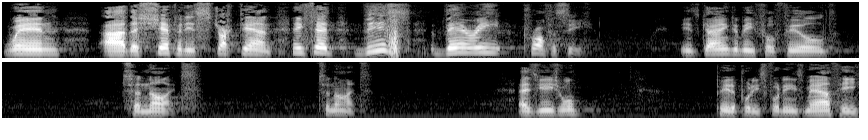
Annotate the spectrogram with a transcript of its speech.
when uh, the shepherd is struck down. And he said, this very prophecy is going to be fulfilled tonight. Tonight. As usual, Peter put his foot in his mouth. He,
